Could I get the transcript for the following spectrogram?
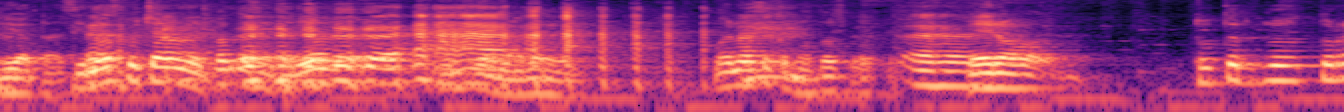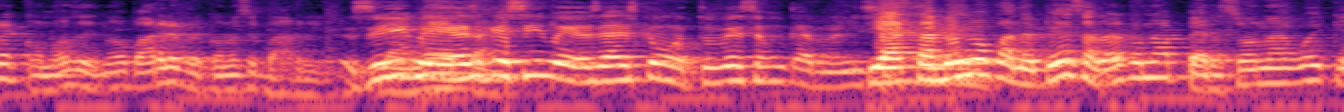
idiota. Si no escucharon el podcast anterior. Bueno, hace como dos podcasts. Pero tú, tú, tú, reconoces, ¿no? Barrio reconoce barrio. Sí, güey, es que sí, güey, o sea, es como tú ves a un carnal Y hasta sí, mismo cuando empiezas a hablar con una persona, güey, que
